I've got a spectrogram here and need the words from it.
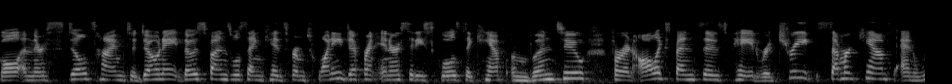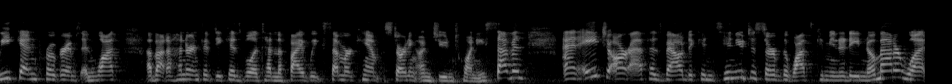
goal, and there's still time to donate. Those funds will send kids from 20 different inner city schools to Camp Ubuntu for an all expenses paid retreat, summer camps, and weekend programs in Watts. About 150 kids will attend the five week summer camp starting on June 27th. And HRF has vowed to continue to serve the Watts community no matter what.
